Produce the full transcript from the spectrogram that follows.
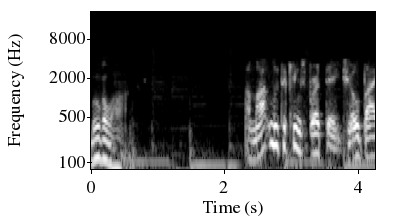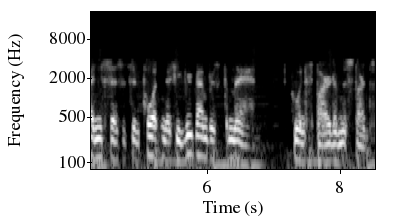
Move along. On Martin Luther King's birthday, Joe Biden says it's important that he remembers the man who inspired him to start the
